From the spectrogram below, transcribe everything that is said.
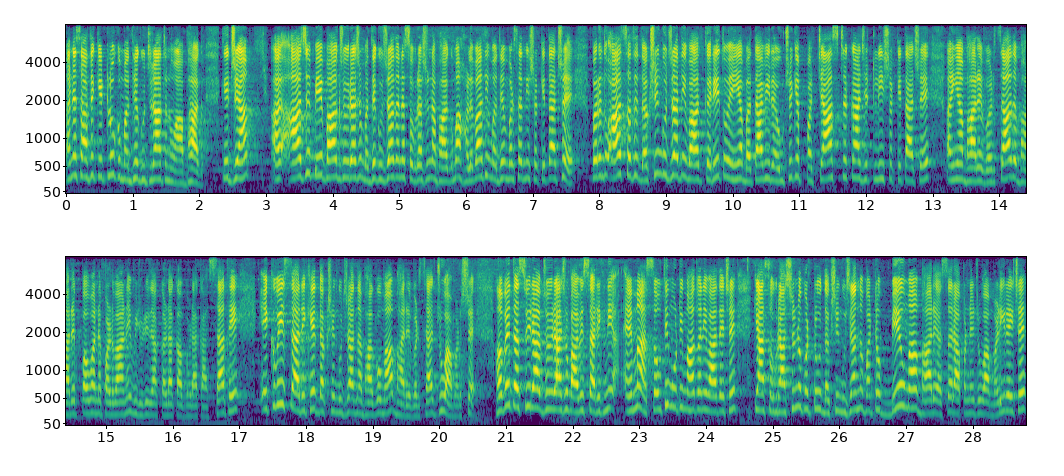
અને સાથે કેટલોક મધ્ય ગુજરાતનો આ ભાગ કે જ્યાં આ જે બે ભાગ જોઈ રહ્યા છે, મધ્ય ગુજરાત અને સૌરાષ્ટ્રના ભાગમાં હળવાથી મધ્યમ વરસાદની શક્યતા છે. પરંતુ આ સાથે દક્ષિણ ગુજરાતની વાત કરીએ તો અહીંયા બતાવી રહ્યું છે કે પચાસ જેટલી શક્યતા છે, અહીંયા ભારે વરસાદ, ભારે પવન પડવાને વીજળીના કડાકા ભડાકા સાથે એકવીસ તારીખે દક્ષિણ ગુજરાતના ભાગોમાં ભારે વરસાદ જોવા મળશે. હવે તસવીર આપ જોઈ રહ્યા છો બાવીસ તારીખની. એમાં સૌથી મોટી મહત્વની વાત એ છે કે આ સૌરાષ્ટ્રનો પટ્ટો, દક્ષિણ ગુજરાતનો પટ્ટો, બેઉમાં ભારે અસર આપણને જોવા મળી રહી છે.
